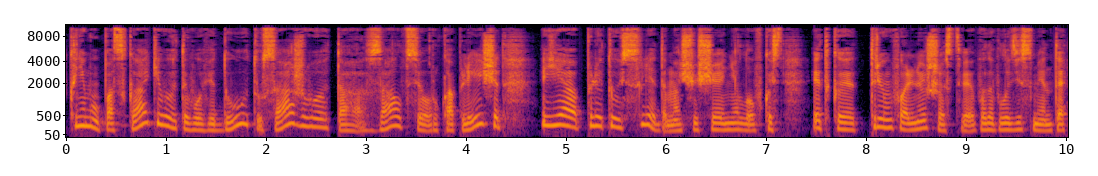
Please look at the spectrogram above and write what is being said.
К нему подскакивают, его ведут, усаживают, а зал все рукоплещет. Я плетусь следом, ощущая неловкость. Эдакое триумфальное шествие под аплодисменты,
